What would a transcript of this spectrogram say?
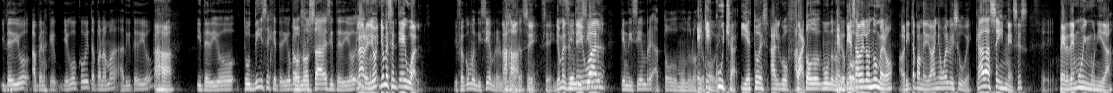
y te dio, apenas que llegó COVID a Panamá, a ti te dio. Ajá. Y te dio. Tú dices que te dio, pero Oh, no sí. sabes si te dio. Claro, fue- yo, yo me sentía igual. Y fue como en diciembre, ¿no? Ajá, sí, sí. Yo me sentía igual. Que en diciembre a todo el mundo nos Es dio que COVID. escucha, y esto es algo A fact. todo el mundo nos dio Empieza a ver los números, ahorita para medio año vuelve y sube. Cada seis meses Sí, perdemos inmunidad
